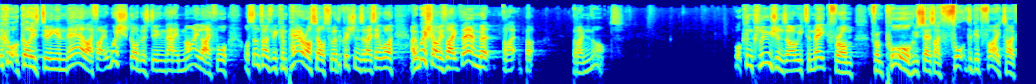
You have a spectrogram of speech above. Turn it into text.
look at what God is doing in their life. I wish God was doing that in my life. Or, or sometimes we compare ourselves to other Christians and I say, well, I, I wish I was like them, but, but, I, but, but I'm not. What conclusions are we to make from, from Paul, who says, I've fought the good fight, I've,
